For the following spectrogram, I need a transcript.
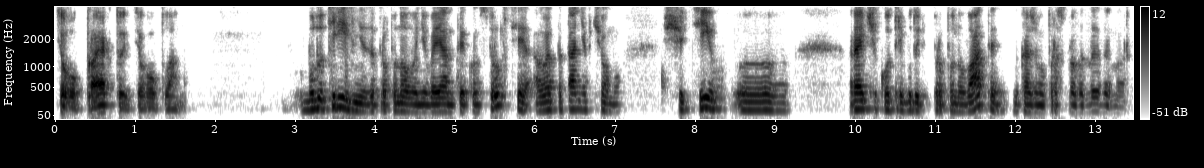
цього проекту і цього плану. Будуть різні запропоновані варіанти конструкції, але питання в чому? Що ті е, речі, котрі будуть пропонувати, ми кажемо про справедливий мир,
